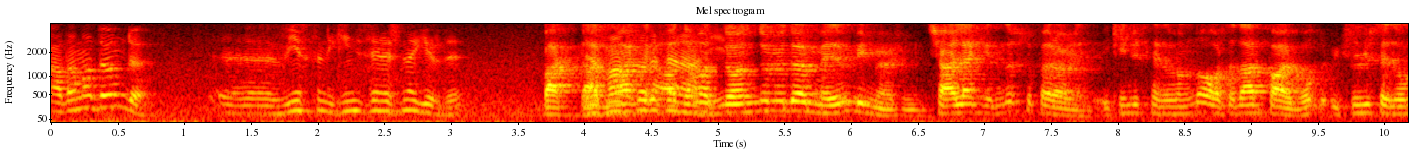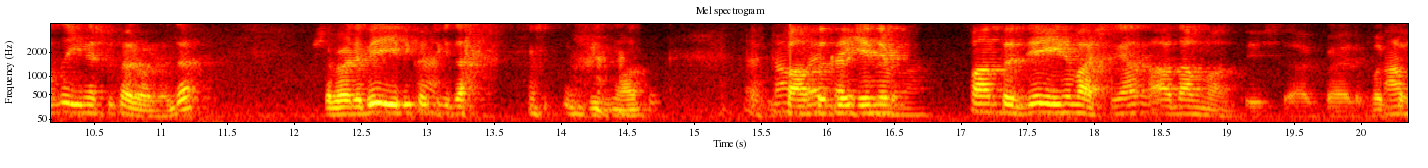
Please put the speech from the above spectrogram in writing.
adama döndü. Ee, Winston ikinci senesine girdi. Bak Doug Martin adama değil. döndü mü dönmedi mi bilmiyorum şimdi. Çaylak yılında süper oynadı. İkinci sezonunda ortadan kayboldu. Üçüncü sezonda yine süper oynadı. İşte böyle bir iyi bir kötü gider. Bizim mantık. Evet, Tampa'ya Fantezi karışmıyorum yeni-. Fanteziye yeni başlayan adam mantığı işte bak böyle. Bakın. Abi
